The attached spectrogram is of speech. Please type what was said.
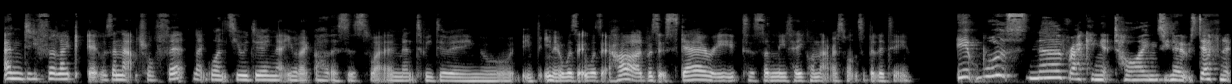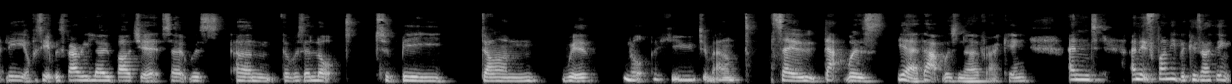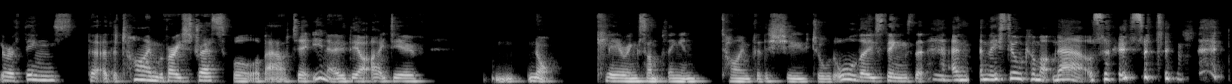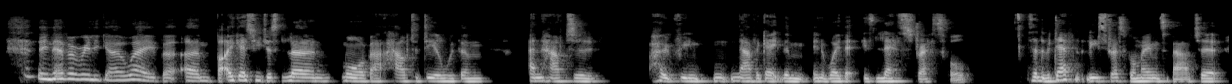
And do you feel like it was a natural fit? Like once you were doing that, you were like, "Oh, this is what I'm meant to be doing," or you know, was it was it hard? Was it scary to suddenly take on that responsibility? It was nerve wracking at times. You know, it was definitely obviously it was very low budget, so it was um, there was a lot to be done with not a huge amount. So that was yeah, that was nerve wracking, and and it's funny because I think there are things that at the time were very stressful about it. You know, the idea of not clearing something in time for the shoot or all those things that mm. and and they still come up now so it's sort of they never really go away but um but i guess you just learn more about how to deal with them and how to hopefully navigate them in a way that is less stressful so there were definitely stressful moments about it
